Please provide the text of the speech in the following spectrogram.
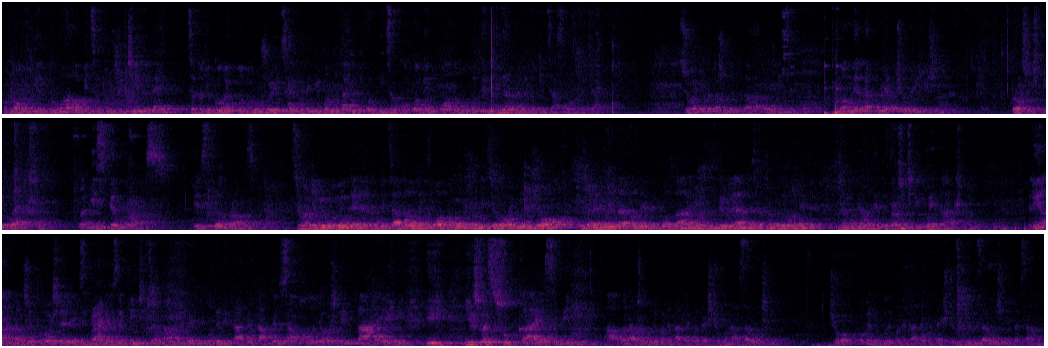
Потім є друга обіцянка в житті людей, це тоді, коли одружуються люди, і вони дають обіцянку один одному бути вірними до кінця свого життя. Сьогодні ви теж будете давати обіцянку, але не таку, як чоловік і жінка. Трошечки легше, is still promise. Is still promise. Сьогодні ви будете обіцяти один одному, що від сьогодні вже, не буде так ходити по залі, здивлятися, вже буде ходити, вже буде ходити трошечки по-інакшому. Ліана вже теж, як зібрання закінчиться, вона вже не буде літати там, де вся молодь літає і, і, і щось шукає собі. А вона вже буде пам'ятати про те, що вона заручена. Джо повинен буде пам'ятати про те, що він заручений так само,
